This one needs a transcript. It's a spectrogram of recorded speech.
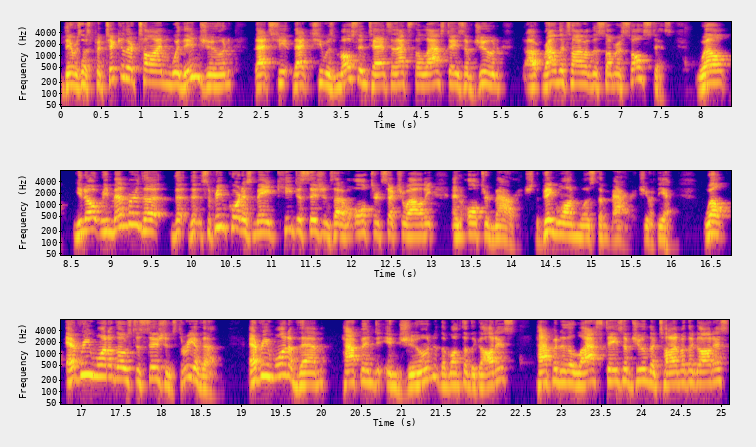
there was this particular time within June that she that she was most intense, and that's the last days of June, uh, around the time of the summer solstice. Well, you know, remember the, the, the Supreme Court has made key decisions that have altered sexuality and altered marriage. The big one was the marriage, you know, at the end. Well, every one of those decisions, three of them, every one of them happened in June, the month of the goddess, happened in the last days of June, the time of the goddess.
